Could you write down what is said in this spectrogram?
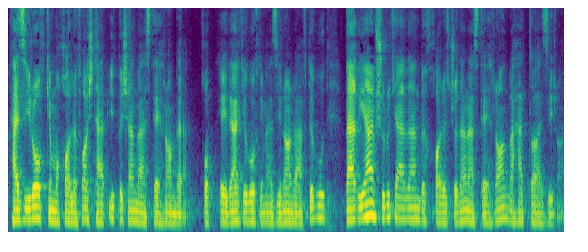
پذیرفت که مخالفاش تبعید بشن و از تهران برن. خب هیدر که گفتیم از ایران رفته بود بقیه هم شروع کردن به خارج شدن از تهران و حتی از ایران.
